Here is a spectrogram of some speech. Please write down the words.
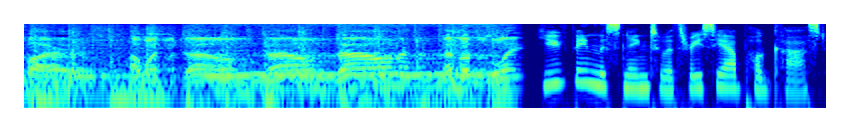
Fire. I went down, down, down, and the flame. You've been listening to a 3CR podcast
